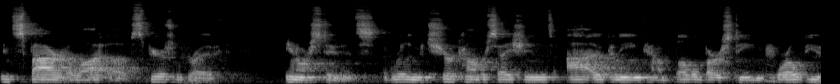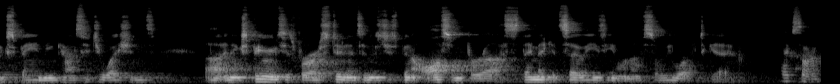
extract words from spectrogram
inspired a lot of spiritual growth in our students. Really mature conversations, eye-opening, kind of bubble bursting, Mhm. worldview expanding kind of situations uh, and experiences for our students, and it's just been awesome for us. They make it so easy on us, so we love to go. Excellent.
